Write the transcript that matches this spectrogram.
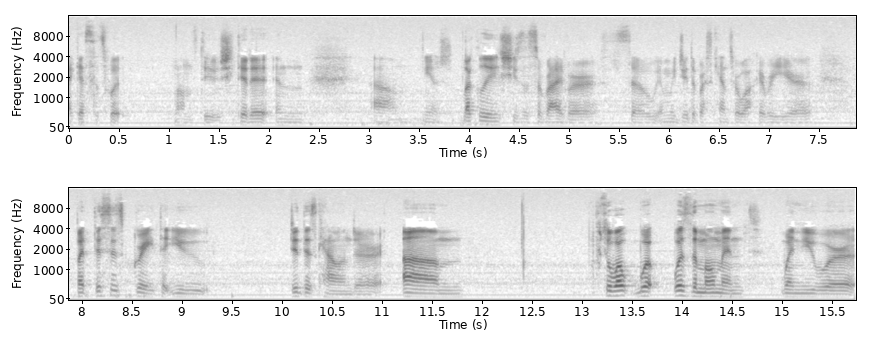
I guess that's what moms do. She did it, and um, you know, luckily she's a survivor. So, and we do the breast cancer walk every year. But this is great that you did this calendar. Um, so, what what was the moment when you were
